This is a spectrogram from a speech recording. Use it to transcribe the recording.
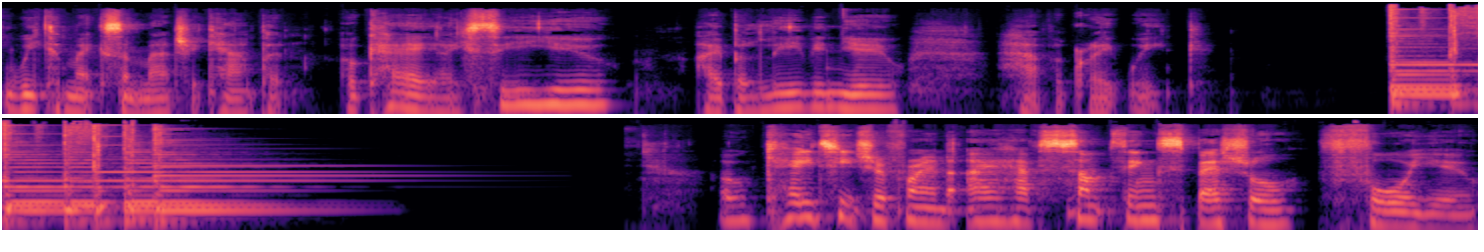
we can make some magic happen. Okay, I see you. I believe in you. Have a great week. Okay, teacher friend, I have something special for you.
